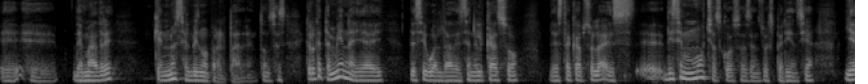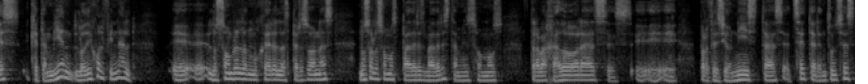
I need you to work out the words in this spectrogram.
eh, de madre que no es el mismo para el padre. Entonces, creo que también ahí hay desigualdades. En el caso de esta cápsula, es, eh, dice muchas cosas en su experiencia y es que también, lo dijo al final, eh, eh, los hombres, las mujeres, las personas, no solo somos padres, madres, también somos trabajadoras, profesionistas, etc. Entonces,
